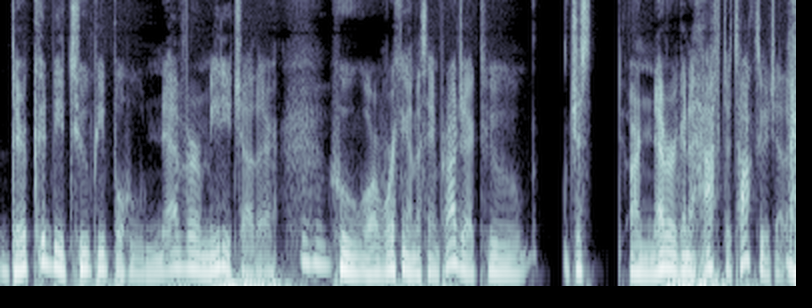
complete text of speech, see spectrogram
there could be two people who never meet each other Mhm. who are working on the same project who just are never going to have to talk to each other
